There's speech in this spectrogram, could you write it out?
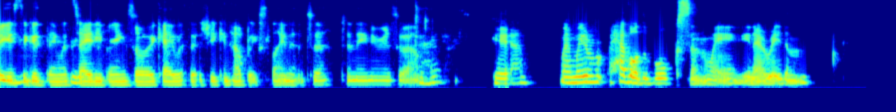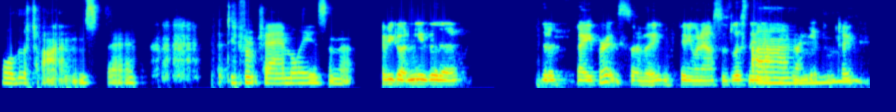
I guess the good thing with Sadie being so okay with it, she can help explain it to, to Nina as well. Yeah. When we have all the books and we, you know, read them all the time. So different families and that. Have you got any that are that are favourites so that if anyone else is listening, um, and get them too? Um,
